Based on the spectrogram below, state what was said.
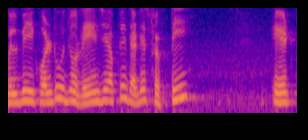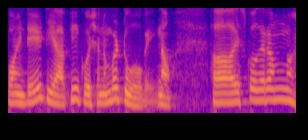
will be equal to जो रेंज है अपनी दैट इज़ फिफ्टी 8.8 ये आपकी इक्वेशन नंबर टू हो गई। नाउ uh, इसको अगर हम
